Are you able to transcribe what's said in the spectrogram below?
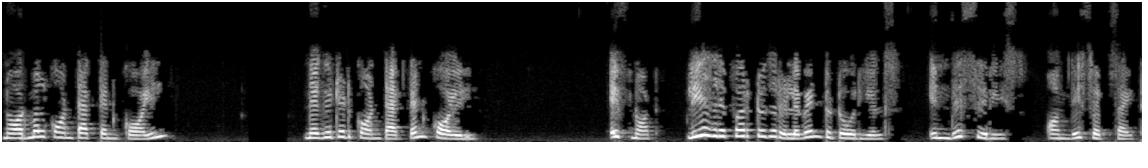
normal contact and coil, negated contact and coil. If not, please refer to the relevant tutorials in this series on this website.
